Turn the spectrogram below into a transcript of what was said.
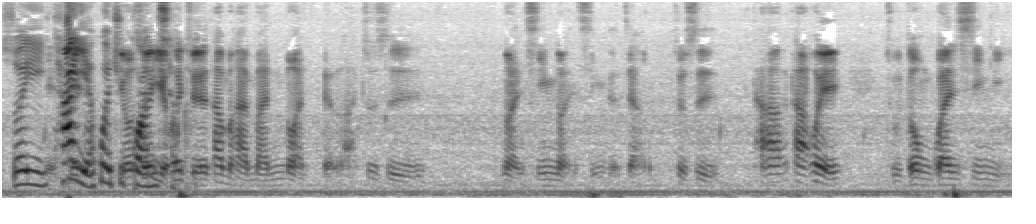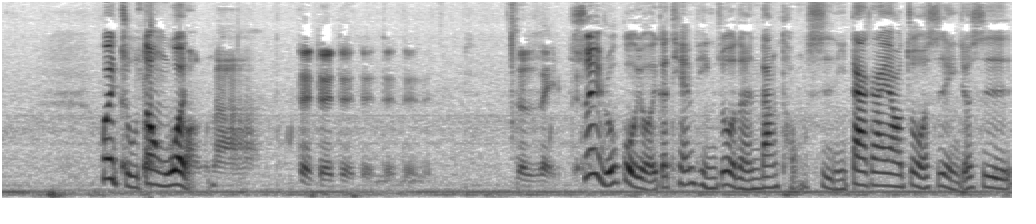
所以他也会去观察。也会觉得他们还蛮暖的啦，就是暖心暖心的这样，就是他他会主动关心你。会主动问啦，对对对对对对对，这类的。所以如果有一个天秤座的人当同事，你大概要做的事情就是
